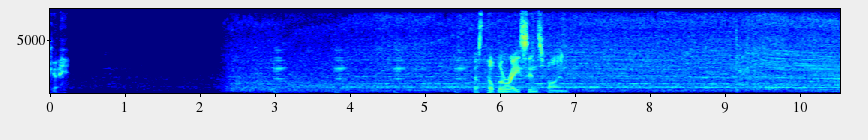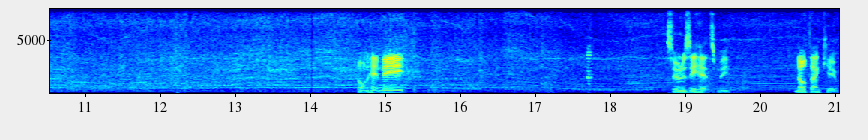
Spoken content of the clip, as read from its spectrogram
Okay. Just hope the racing's fine. Don't hit me. As soon as he hits me. No, thank you.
